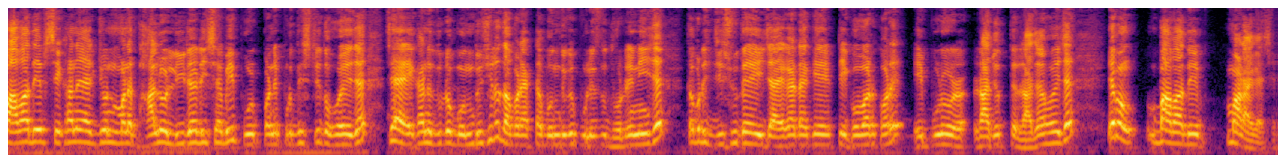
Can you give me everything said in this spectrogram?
বাবা দেব সেখানে একজন মানে ভালো লিডার হিসাবেই মানে প্রতিষ্ঠিত হয়ে যায়। যে হ্যাঁ এখানে দুটো বন্ধু ছিল, তারপর একটা বন্ধুকে পুলিশ ধরে নিয়ে যায়। তারপরে যিশুতে এই জায়গাটাকে টেক ওভার করে, এই পুরো রাজত্বের রাজা হয়ে যায় এবং বাবা দেব মারা গেছে।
